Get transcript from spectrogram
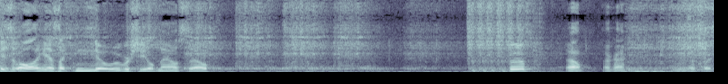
His... Oh, he has like no overshield now, so... Boop. Oh, okay. Mm, that's like...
